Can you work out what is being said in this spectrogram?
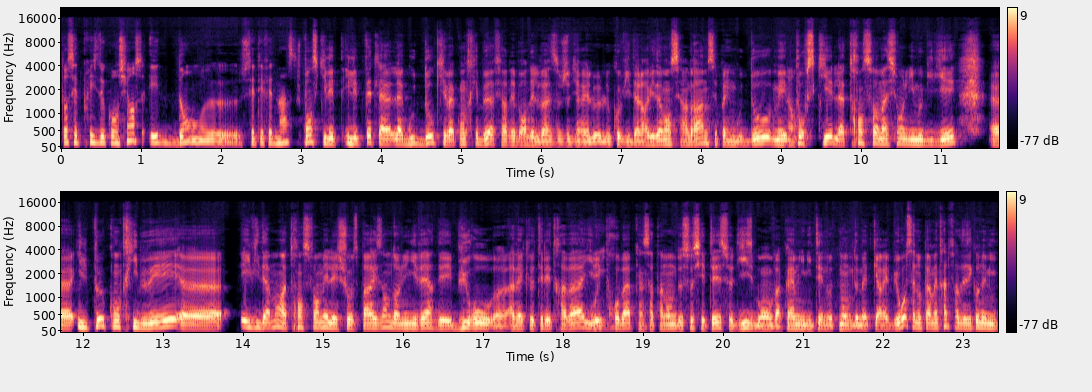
dans cette prise de conscience et dans euh, cet effet de masse? Je pense qu'il est, il est peut-être la, la goutte d'eau qui va contribuer à faire déborder le vase, je dirais, le, le Covid. Alors évidemment, c'est un drame, c'est pas une goutte d'eau, mais Non. pour ce qui est de la transformation de l'immobilier, euh, il peut contribuer euh, évidemment à transformer les choses. Par exemple, dans l'univers des bureaux euh, avec le télétravail, il est probable qu'un certain nombre de sociétés se disent bon, on va quand même limiter notre nombre de mètres carrés de bureaux, ça nous permettra de faire des économies.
